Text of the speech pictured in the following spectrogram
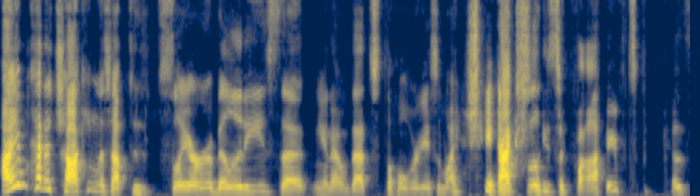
I am kind of chalking this up to Slayer abilities that, you know, that's the whole reason why she actually survived. Because,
